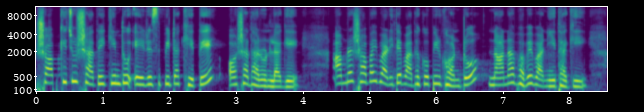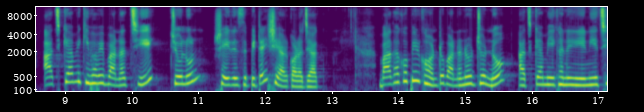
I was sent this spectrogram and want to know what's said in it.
সব কিছুর সাথেই কিন্তু এই রেসিপিটা খেতে অসাধারণ লাগে। আমরা সবাই বাড়িতে বাঁধাকপির ঘন্ট নানাভাবে বানিয়ে থাকি। আজকে আমি কীভাবে বানাচ্ছি? চলুন সেই রেসিপিটাই শেয়ার করা যাক। বাঁধাকপির ঘন্ট বানানোর জন্য আজকে আমি এখানে নিয়ে নিয়েছি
